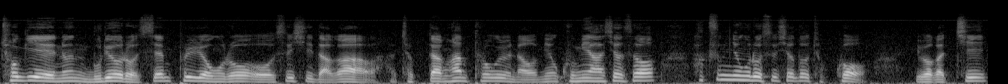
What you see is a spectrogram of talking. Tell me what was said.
초기에는 무료로 샘플용으로 어, 쓰시다가 적당한 프로그램이 나오면 구매하셔서 학습용으로 쓰셔도 좋고 이와 같이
